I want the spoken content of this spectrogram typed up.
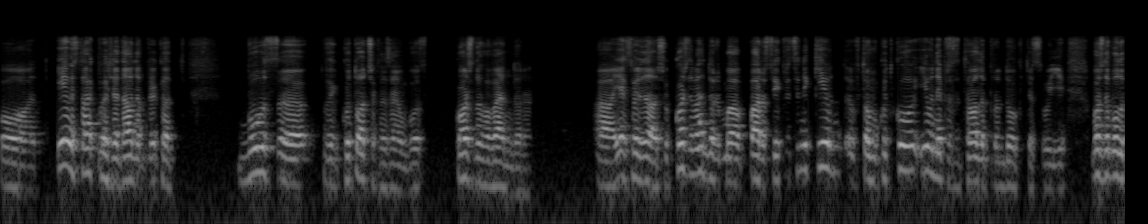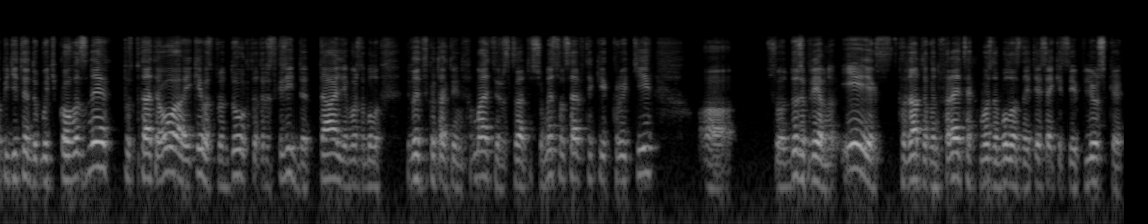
От. І ось так виглядав, наприклад, бус, е, куточок називаємо бус кожного вендора. Як виглядало? Що кожен вендор мав пару своїх працівників в тому кутку, і вони презентували продукти свої. Можна було підійти до будь-кого з них, спитати, о, який у вас продукт, розкажіть деталі, можна було підлити контактну інформацію, розказати, що ми соцсервіс такі круті. Що дуже приємно. І як стандартно на конференціях можна було знайти всякі свої плюшки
